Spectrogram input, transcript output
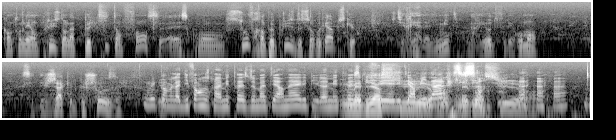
quand on est en plus dans la petite enfance, est-ce qu'on souffre un peu plus de ce regard? Puisque je dirais à la limite, Mario fait des romans c'est déjà quelque chose. Oui, comme la différence entre la maîtresse de maternelle et puis la maîtresse qui fait les terminales. Mais bien sûr.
